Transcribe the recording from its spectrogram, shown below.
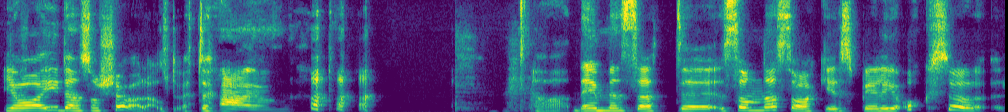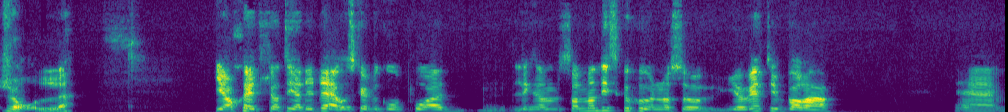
Jag är den som kör allt, vet du. Um. ja, nej, men så att eh, sådana saker spelar ju också roll. Ja, självklart gör det det. Och ska vi gå på liksom, sådana diskussioner så, jag vet ju bara, eh,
